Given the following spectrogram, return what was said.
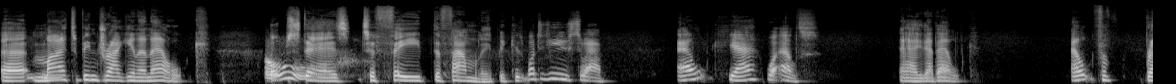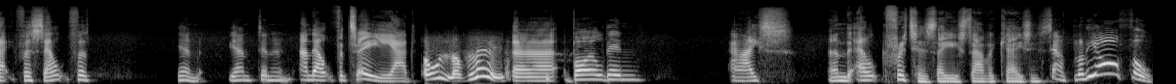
uh, might have been dragging an elk Oh. upstairs to feed the family because what did you used to have? Elk, yeah. What else? Yeah, he had elk. Elk for breakfast, elk for yeah, yeah, dinner, and elk for tea. He had. Oh, lovely. Uh, boiled in ice and elk fritters they used to have occasionally. Sounds bloody awful.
